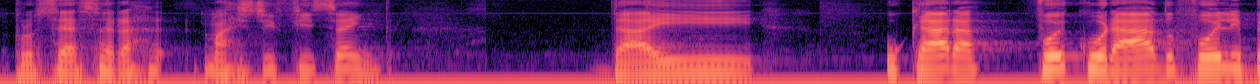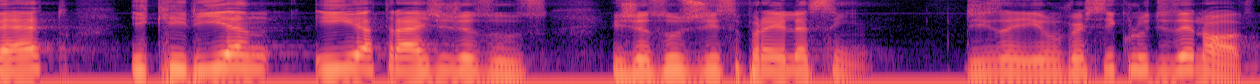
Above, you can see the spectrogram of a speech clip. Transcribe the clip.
o processo era mais difícil ainda. Daí o cara foi curado, foi liberto e queria ir atrás de Jesus. E Jesus disse para ele assim: diz aí no versículo 19:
